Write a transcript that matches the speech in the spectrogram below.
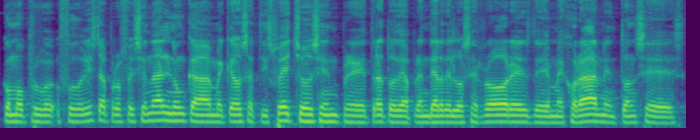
como futbolista profesional nunca me quedo satisfecho, siempre trato de aprender de los errores, de mejorar, entonces...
